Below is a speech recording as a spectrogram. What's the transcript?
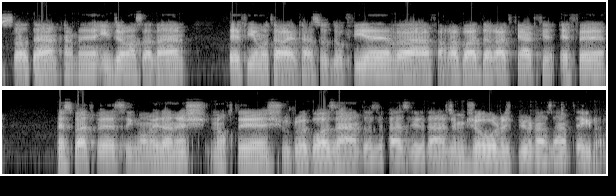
سادن همه. اینجا مثلا f یه متغیر تصادفیه و فقط باید دقت کرد که f نسبت به سیگما میدانش نقطه شروع بازه اندازه پذیره. در نتیجه میشه اوردش بیرون از انتگرال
